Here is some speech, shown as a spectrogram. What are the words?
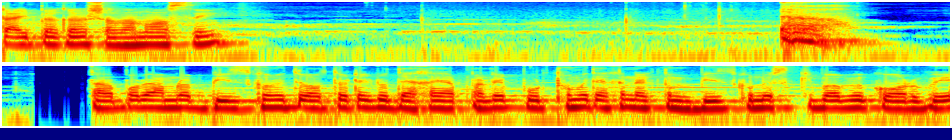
টাইপ আকারে সাজানো আছে। তারপরে আমরা বীজগণিতের অর্থটা একটু দেখাই আপনাদের। প্রথমে দেখেন একদম বীজগণিত কীভাবে করবে,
